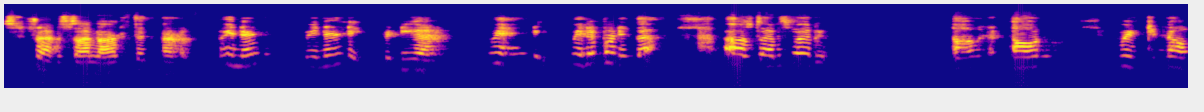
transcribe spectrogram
సరసాలాడుతున్నాడు వినండి. వినండి పిన్ని గారు వినండి వినపడిందా ఆ సరసాలు అవును అవును వింటున్నాం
